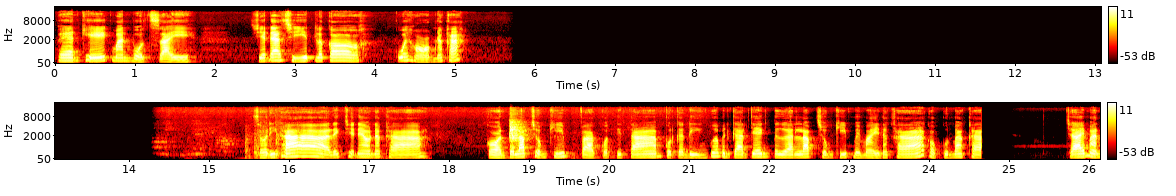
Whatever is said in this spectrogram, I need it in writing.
แพนเค้กมันบดใส่เชดดาร์ชีสแล้วก็กล้วยหอมนะคะ สวัสดีค่ะ เล็กชแนลนะคะ ก่อนไปรับชมคลิปฝากกดติดตาม กดกระดิ่ง เพื่อเป็นการแจ้งเตือนรับชมคลิปใหม่ๆนะคะ ขอบคุณมากค่ะ ใช้มัน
